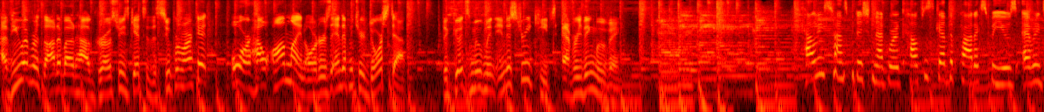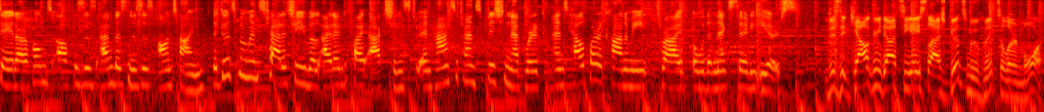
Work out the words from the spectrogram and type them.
Have you ever thought about how groceries get to the supermarket or how online orders end up at your doorstep? The goods movement industry keeps everything moving. Calgary's Transportation Network helps us get the products we use every day at our homes, offices, and businesses on time. The goods movement strategy will identify actions to enhance the transportation network and help our economy thrive over the next 30 years. Visit calgary.ca slash goods movement to learn more.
